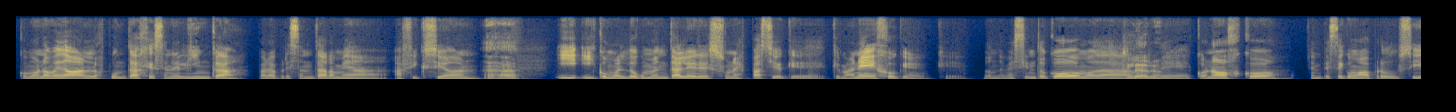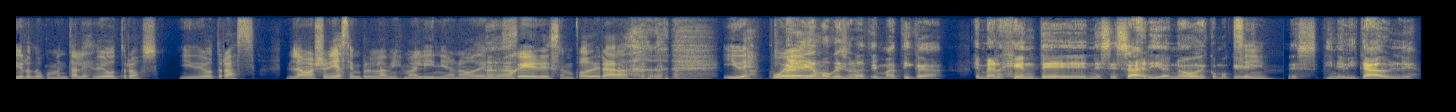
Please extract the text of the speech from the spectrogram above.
como no me daban los puntajes en el Inca para presentarme a, ficción, Y, como el documental es un espacio que, manejo, que, donde me siento cómoda, donde conozco, empecé como a producir documentales de otros y de otras la mayoría siempre en la misma línea, ¿no? De mujeres empoderadas. y después... Bueno, digamos que es una temática emergente necesaria, ¿no? Es como que es inevitable.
